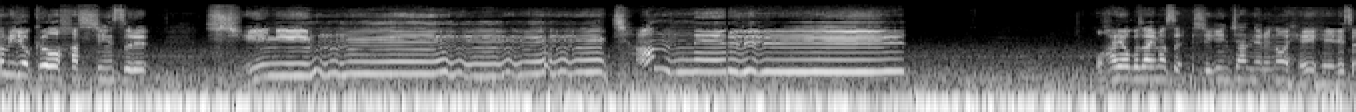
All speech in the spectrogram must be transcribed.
の魅力を発信する、死人チャンネル。おはようございます。詩吟チャンネルのヘイヘイです。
